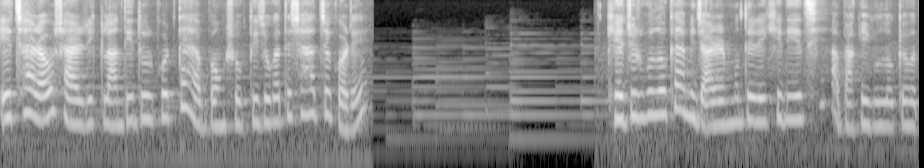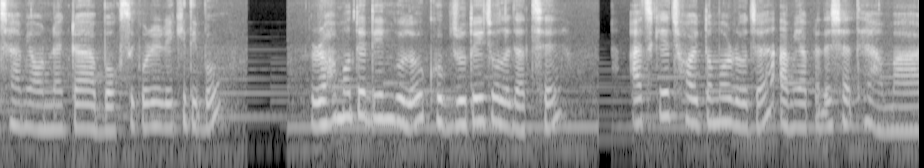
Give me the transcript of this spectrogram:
এছাড়াও শারীরিক ক্লান্তি দূর করতে এবং শক্তি যোগাতে সাহায্য করে। খেজুরগুলোকে আমি জারের মধ্যে রেখে দিয়েছি, আর বাকিগুলোকে হচ্ছে আমি অন্য একটা বক্সে করে রেখে দিব। রহমতের দিনগুলো খুব দ্রুতই চলে যাচ্ছে। আজকে ছয়তম রোজা, আমি আপনাদের সাথে আমার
